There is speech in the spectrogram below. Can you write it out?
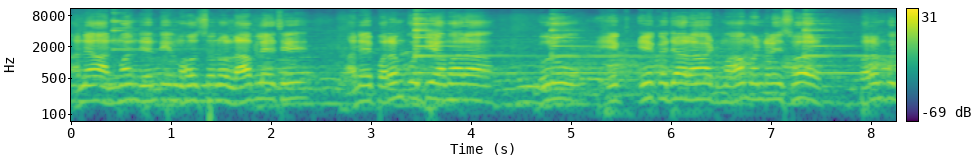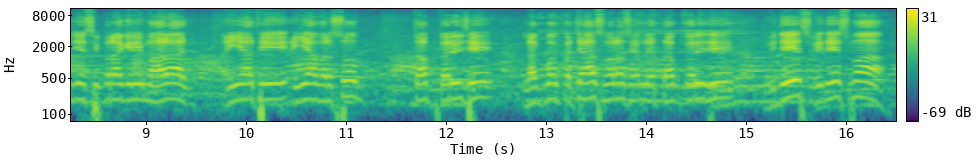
અને આ હનુમાન જયંતિ મહોત્સવનો લાભ લે છે. અને પરમ પૂજ્ય અમારા ગુરુ એક એક હજાર આઠ મહામંડળેશ્વર પરમ પૂજ્ય શિપ્રાગીરી મહારાજ અહીંયાથી, અહીંયા વર્ષો તપ કર્યું છે. લગભગ પચાસ વર્ષ એમને તપ કર્યું છે. વિદેશ વિદેશમાં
